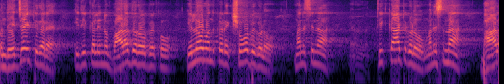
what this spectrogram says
ಒಂದು ಹೆಜ್ಜೆ ಇಟ್ಟಿದ್ದಾರೆ. ಇದಕ್ಕಲ್ಲಿ ಇನ್ನು ಭಾಳ ದೂರ ಹೋಗಬೇಕು. ಎಲ್ಲೋ ಒಂದು ಕಡೆ ಕ್ಷೋಭೆಗಳು, ಮನಸ್ಸಿನ, ತಿಕ್ಕಾಟಗಳು, ಮನಸ್ಸಿನ ಭಾಳ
